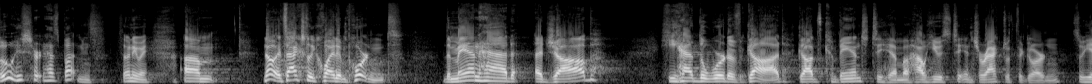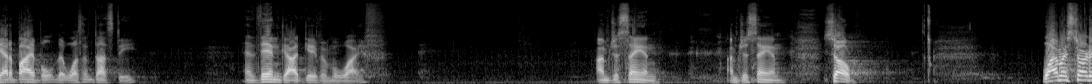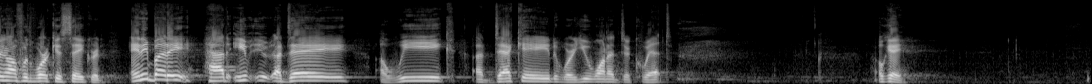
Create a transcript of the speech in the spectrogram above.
ooh, his shirt has buttons. So, anyway, um, no, it's actually quite important. The man had a job, he had the Word of God, God's command to him of how he was to interact with the garden. So, he had a Bible that wasn't dusty. And then God gave him a wife. I'm just saying. I'm just saying. So, why am I starting off with work is sacred? Anybody had a day, a week, a decade where you wanted to quit? Okay.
